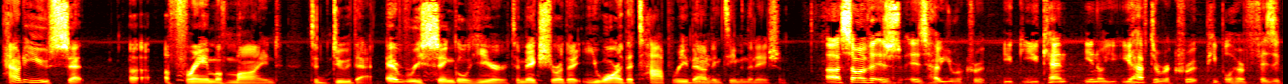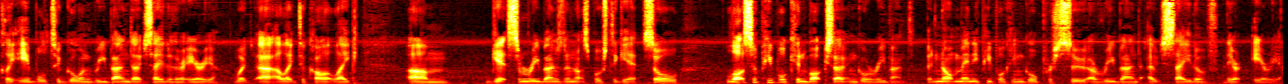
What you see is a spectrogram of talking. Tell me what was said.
How do you set a, a frame of mind to do that every single year to make sure that you are the top rebounding team in the nation? Uh, some of it is, is how you recruit. You, you can't, you know, you, have to recruit people who are physically able to go and rebound outside of their area. What uh, I like to call it like um, get some rebounds they're not supposed to get. So lots of people can box out and go rebound, but not many people can go pursue a rebound outside of their area.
